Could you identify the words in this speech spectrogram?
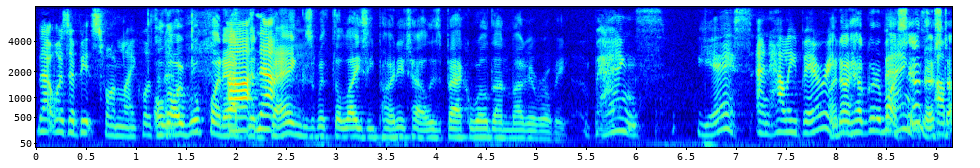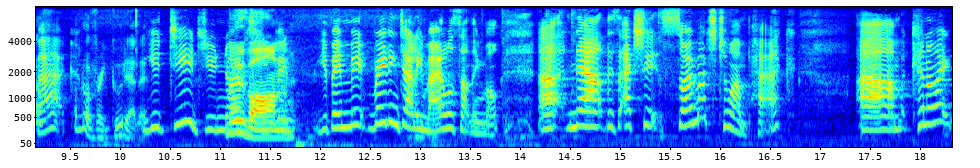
That was a bit Swan Lake, wasn't it? Although I will point out Uh, that now- Bangs with the lazy ponytail is back. Well done, Margot Robbie. Bangs, yes, and Halle Berry. I know how good am I? See, I Bangs know are stuff. back. I'm not very good at it. You did. You know. Move on. You've been, you've been reading Daily Mail or something, Mark. Uh, now, there's actually so much to unpack. Um, can I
